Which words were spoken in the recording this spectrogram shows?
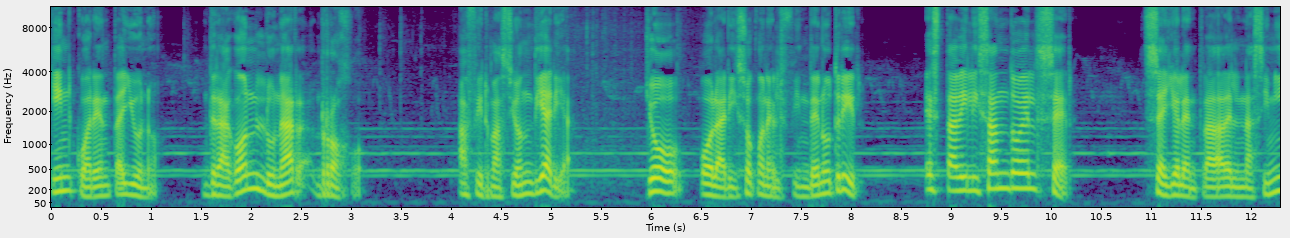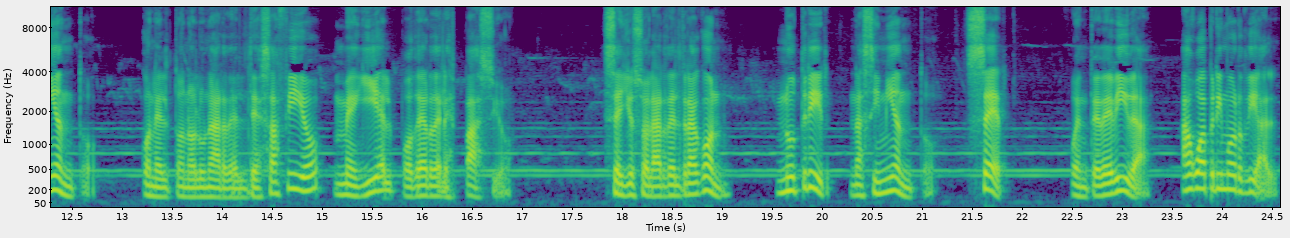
KIN 41 Dragón Lunar Rojo Afirmación diaria. Yo polarizo con el fin de nutrir, estabilizando el ser. Sello la entrada del nacimiento. Con el tono lunar del desafío me guía el poder del espacio. Sello solar del dragón. Nutrir, nacimiento, ser, fuente de vida, agua primordial,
